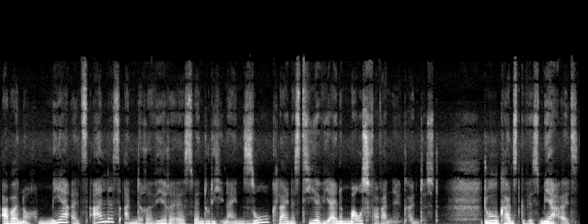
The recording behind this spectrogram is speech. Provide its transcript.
aber noch mehr als alles andere wäre es, wenn du dich in ein so kleines Tier wie eine Maus verwandeln könntest. Du kannst gewiss mehr als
